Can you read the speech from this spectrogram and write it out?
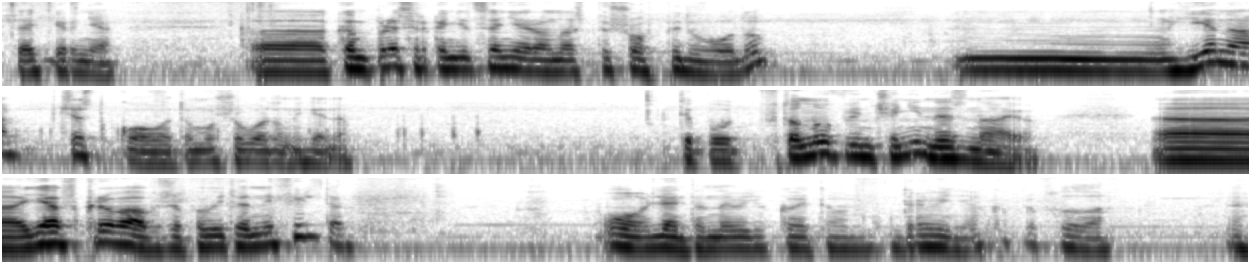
вся херня. Е, компресор кондиціонера у нас пішов під воду. М, Гена частково, тому що от он Гена. Типу, втонув він чи ні, не знаю. Е, я вскривав вже повітряний фільтр. О, глянь, там навіть якась дровіняка приплила. Е,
